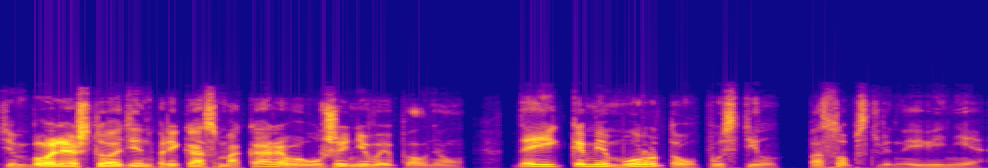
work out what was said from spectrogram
Тем более, что один приказ Макарова уже не выполнил. Да и Камимуру-то упустил по собственной вине.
